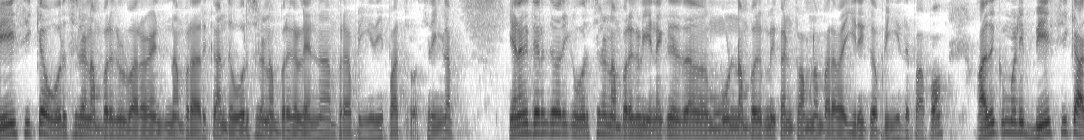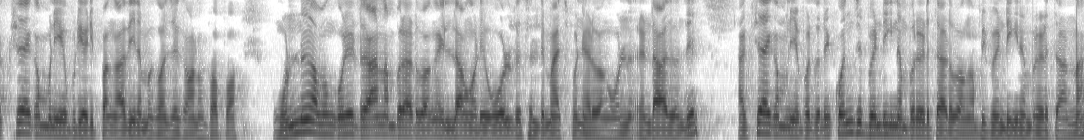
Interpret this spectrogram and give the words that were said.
பேசிக்காக ஒரு சில நம்பர்கள் வர வேண்டிய நம்பராக இருக்குது அந்த ஒரு சில நம்பர்கள் என்ன நம்பர் அப்படிங்கிறதையும் பார்த்துருவோம். சரிங்களா? எனக்கு தெரிஞ்ச வரைக்கும் ஒரு சில நம்பர்கள் எனக்கு இதை மூணு நம்பருமே கன்ஃபார்ம் நம்பராக இருக்குது அப்படிங்கிறத பார்ப்போம். அதுக்கு முன்னாடி பேசிக்காக அக்ஷயா கம்பெனி எப்படி அடிப்பாங்க அதையும் நம்ம கொஞ்சம் கவனம் பார்ப்போம். ஒன்று அவங்களுடைய ட்ரா நம்பர் ஆடுவாங்க இல்லை அவங்களுடைய ஓல்டு ரிசல்ட் மேட்ச் பண்ணி ஆடுவாங்க. ஒன்று ரெண்டாவது வந்து அக்ஷயா கம்பெனியை பொறுத்தவரைக்கும் கொஞ்சம் பெண்டிங் நம்பர் எடுத்து ஆடுவாங்க. அப்படி பெண்டிங் நம்பர் எடுத்தாங்கன்னா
